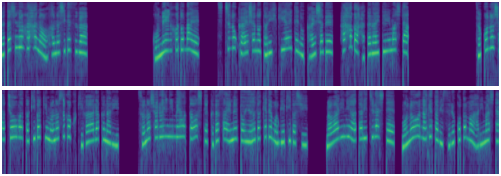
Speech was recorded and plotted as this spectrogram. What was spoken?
私の母のお話ですが、5年ほど前、父の会社の取引相手の会社で母が働いていました。そこの社長は時々ものすごく気が荒くなり、その書類に目を通してくださいねというだけでも激怒し、周りに当たり散らして物を投げたりすることもありました。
